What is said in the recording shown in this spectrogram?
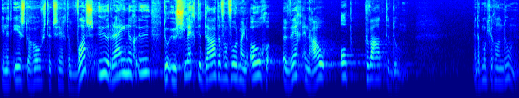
in het eerste hoofdstuk zegt: Was u, reinig u, doe uw slechte daden van voor mijn ogen weg en hou op kwaad te doen. En dat moet je gewoon doen.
